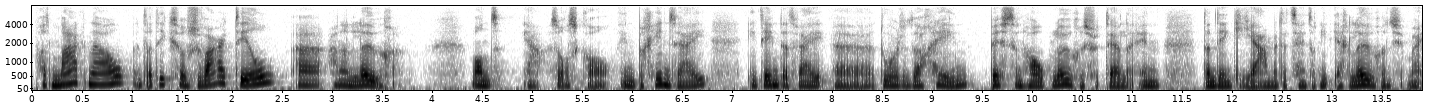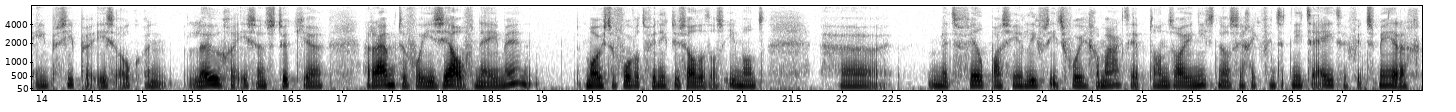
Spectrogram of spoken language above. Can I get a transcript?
Wat maakt nou dat ik zo zwaar til uh, aan een leugen? Want ja, zoals ik al in het begin zei, ik denk dat wij uh, door de dag heen best een hoop leugens vertellen. En dan denk je, ja, maar dat zijn toch niet echt leugens. Maar in principe is ook een leugen is een stukje ruimte voor jezelf nemen. Het mooiste voorbeeld vind ik dus altijd als iemand uh, met veel passie en liefde iets voor je gemaakt hebt, dan zal je niet snel zeggen, ik vind het niet te eten, ik vind het smerig.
